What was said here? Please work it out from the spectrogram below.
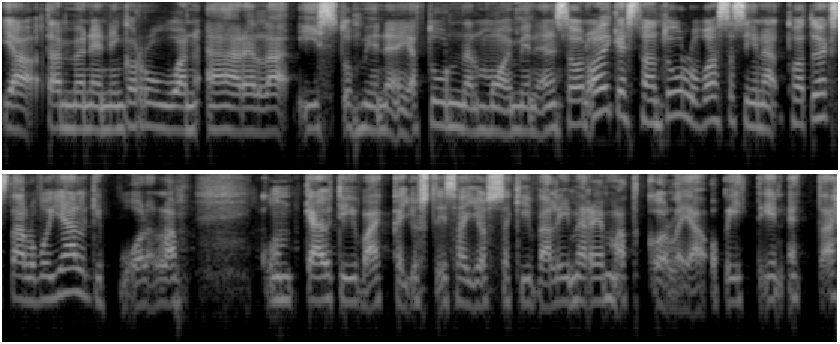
ja tämmöinen niin ruoan äärellä istuminen ja tunnelmoiminen, se on oikeastaan tullut vasta siinä 1900-luvun jälkipuolella, kun käytiin vaikka justiinsa jossakin välimeren matkoilla ja opittiin, että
